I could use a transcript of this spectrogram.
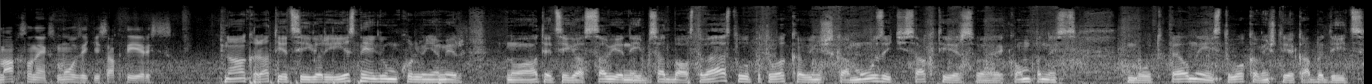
mākslinieks, mūziķis, aktieris, nāk ar attiecīgi arī iesniegumu, kur viņam ir no attiecīgās savienības atbalsta vēstule par to, ka viņš kā mūziķis, aktieris vai komponists būtu pelnījis to, ka viņš tiek abadīts.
